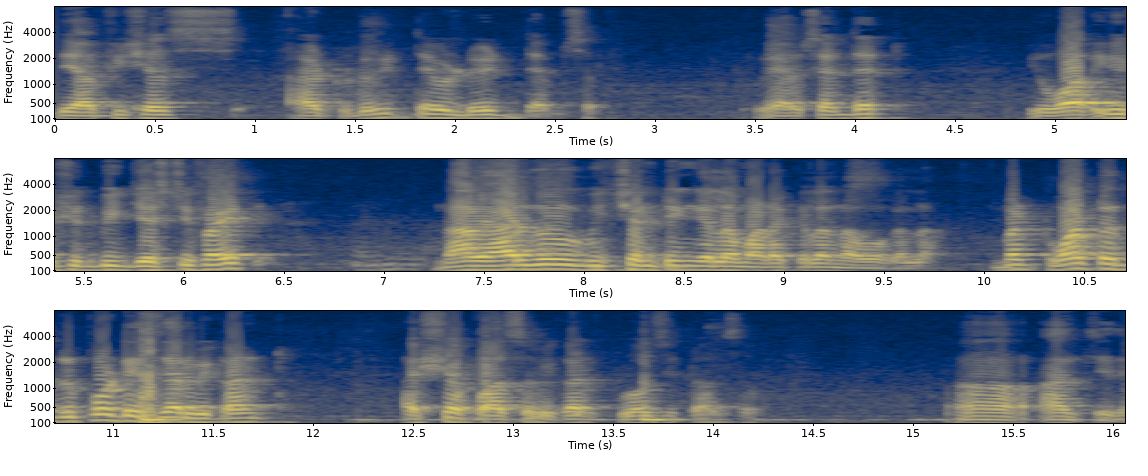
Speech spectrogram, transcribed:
the officials have to do it, they will do it themselves. We have said that you are, you should be justified. ನಾವು ಯಾರಿಗೂ ವಿಚ್ ಹಂಟಿಂಗ್ ಎಲ್ಲ ಮಾಡಕ್ಕೆಲ್ಲ ನಾವು ಹೋಗಲ್ಲ but what report is there we can't hush up also we can't close it also ಅಂತಿದೆ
